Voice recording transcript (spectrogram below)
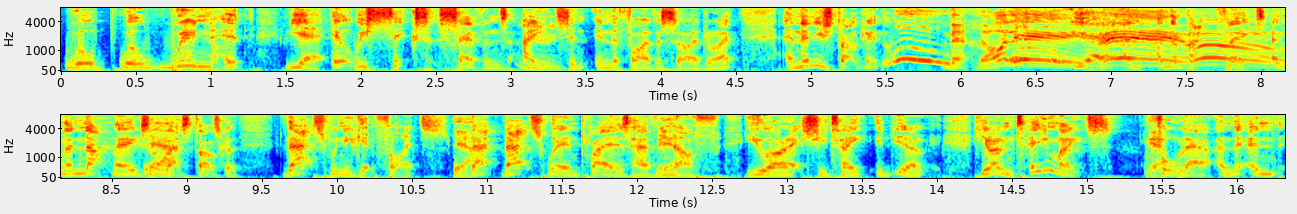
will will win it. Yeah, it'll be six, sevens, eights in, in the five side, right? And then you start getting woo, Mm. The- the woo, ollie, yeah, and, and the hey, backflips and the nutmegs and all that starts going. That's when you get fights. Yeah. That that's when players have Yeah. enough. You are actually take you know your own teammates Yeah. fall out, and and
